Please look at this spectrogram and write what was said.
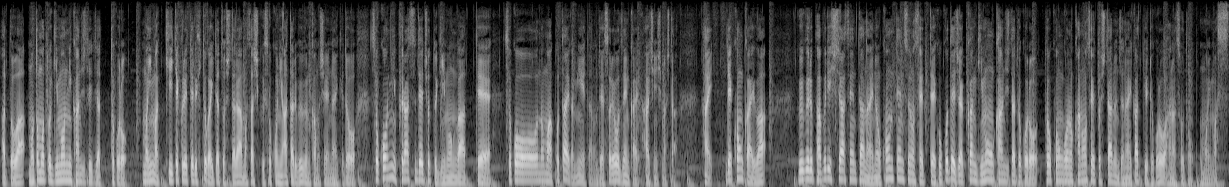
あとはもともと疑問に感じていたところ、まあ、今聞いてくれてる人がいたとしたらまさしくそこに当たる部分かもしれないけどそこにプラスでちょっと疑問があってそこのまあ答えが見えたのでそれを前回配信しました。はい、で今回は Google パブリッシャーセンター内のコンテンツの設定ここで若干疑問を感じたところと今後の可能性としてあるんじゃないかっていうところを話そうと思います。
